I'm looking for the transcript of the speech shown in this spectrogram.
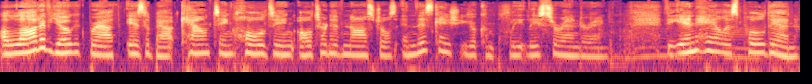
A lot of yogic breath is about counting, holding, alternative nostrils. In this case, you're completely surrendering. The inhale is pulled in,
